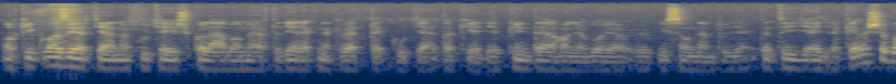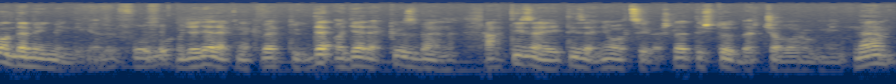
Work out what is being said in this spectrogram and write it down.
akik azért járnak kutyaiskolába, mert a gyereknek vettek kutyát, aki egyébként elhanyagolja, ők viszont nem tudják. Tehát így egyre kevesebb van, de még mindig előfordul, hogy a gyereknek vettük, de a gyerek közben hát 17-18 éves lett, és többet csavarog, mint nem.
